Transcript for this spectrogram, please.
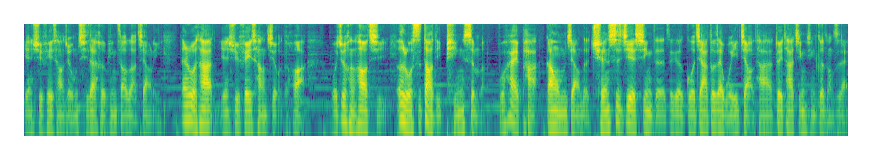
延续非常久，我们期待和平早早降临。但如果它延续非常久的话，我就很好奇，俄罗斯到底凭什么不害怕？刚刚我们讲的全世界性的这个国家都在围剿它，对它进行各种制裁。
